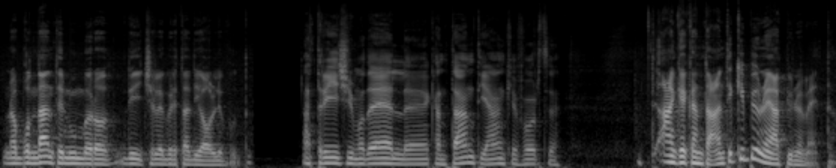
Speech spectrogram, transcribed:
un abbondante numero di celebrità di Hollywood. Attrici, modelle, cantanti anche forse. Anche cantanti, chi più ne ha più ne metta.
